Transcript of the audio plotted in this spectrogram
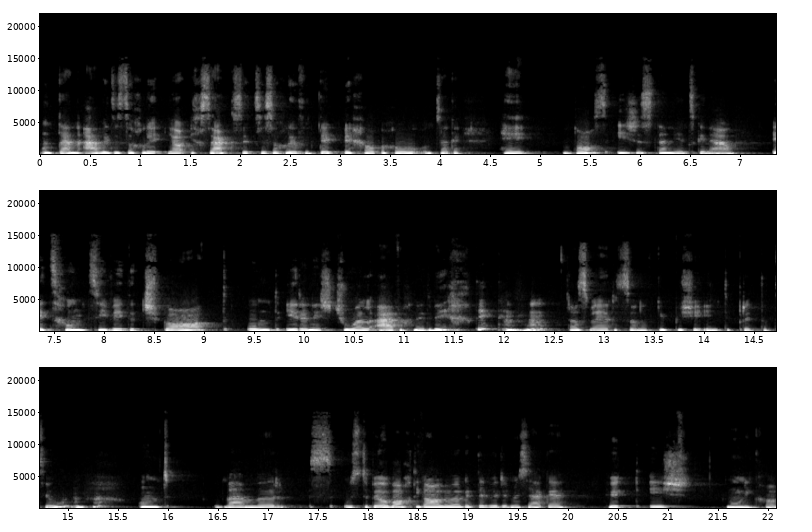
Und dann auch wieder so ein bisschen, ja, ich sage es jetzt, so ein bisschen auf den Teppich runterkommen und sagen, hey, was ist es denn jetzt genau? Jetzt kommt sie wieder zu spät und ihr ist die Schule einfach nicht wichtig. Mhm. Das wäre so eine typische Interpretation. Mhm. Und wenn wir es aus der Beobachtung anschauen, dann würde man sagen, heute ist Monika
